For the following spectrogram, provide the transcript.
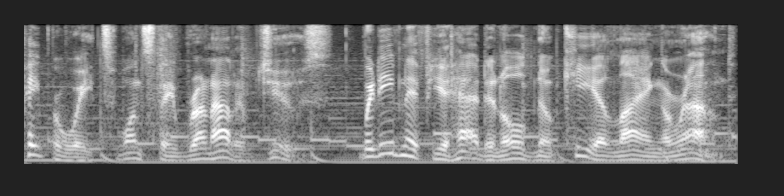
paperweights once they run out of juice. But even if you had an old Nokia lying around,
